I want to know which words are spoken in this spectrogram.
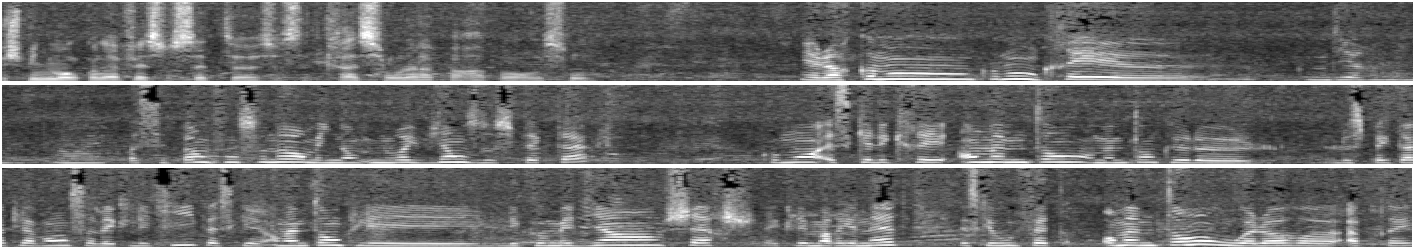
cheminement qu'on a fait sur cette, sur cette création-là par rapport au son. Et alors comment, comment on crée, euh, comment dire, c'est pas un fond sonore mais une, une ambiance de spectacle Comment est-ce qu'elle est créée en même temps, en même temps que le, le spectacle avance avec l'équipe Est-ce qu'en même temps que les, comédiens cherchent avec les marionnettes, est-ce que vous le faites en même temps ou alors euh, après?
